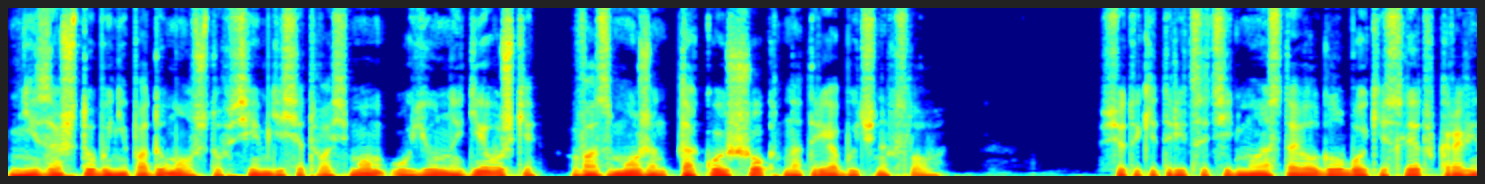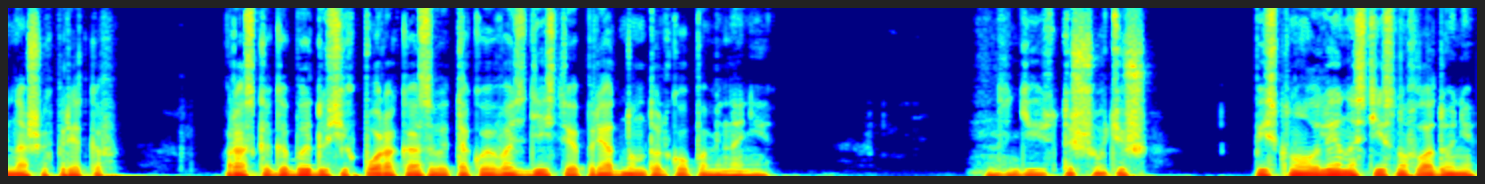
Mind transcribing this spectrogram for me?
Ни за что бы не подумал, что в 78-м у юной девушки возможен такой шок на три обычных слова. Все-таки 37-й оставил глубокий след в крови наших предков. Раз КГБ до сих пор оказывает такое воздействие при одном только упоминании. «Надеюсь, ты шутишь?» — пискнула Лена, стиснув ладони.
